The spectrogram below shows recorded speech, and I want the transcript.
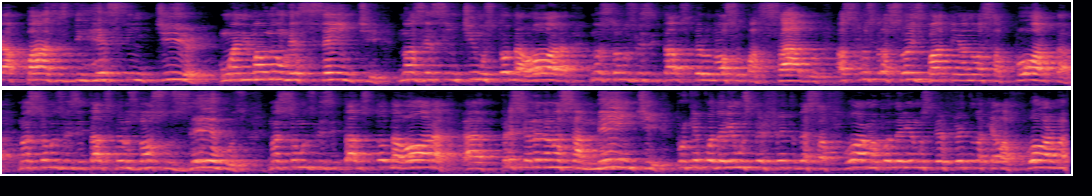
capazes de ressentir. Um animal não ressente, nós ressentimos toda hora, nós somos visitados pelo nosso passado, as frustrações batem à nossa porta, nós somos visitados pelos nossos erros, nós somos visitados toda hora, ah, pressionando a nossa mente, porque poderíamos ter feito dessa forma, poderíamos ter feito daquela forma,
